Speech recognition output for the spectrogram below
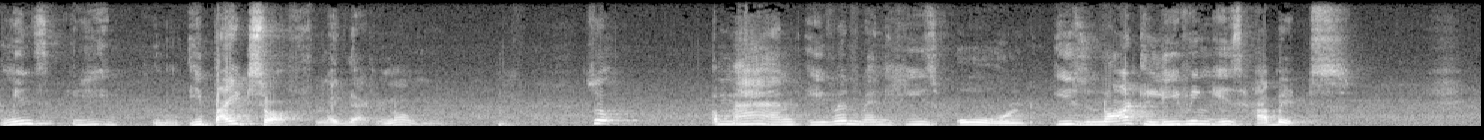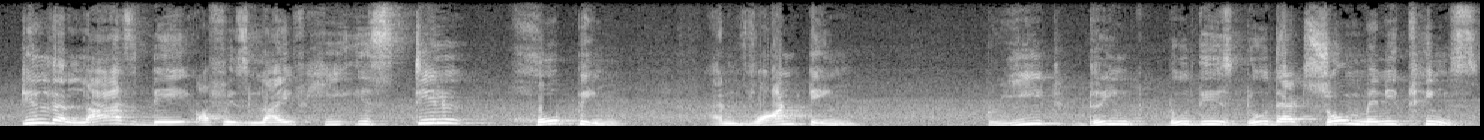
means he, he bites off like that, you know. So, a man, even when he is old, is not leaving his habits. Till the last day of his life, he is still hoping and wanting to eat, drink, do this, do that, so many things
